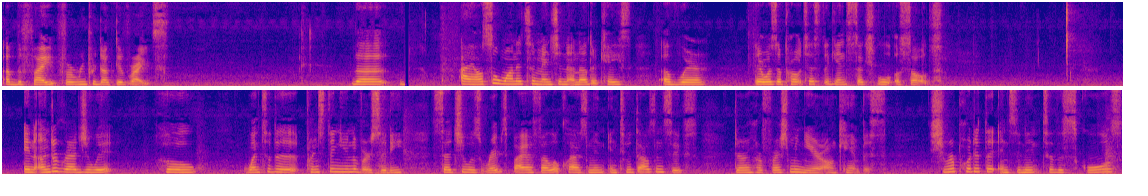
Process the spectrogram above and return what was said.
of the fight for reproductive rights. The I also wanted to mention another case of where there was a protest against sexual assault. An undergraduate who went to the Princeton University said she was raped by a fellow classmate in 2006 during her freshman year on campus. She reported the incident to the school's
